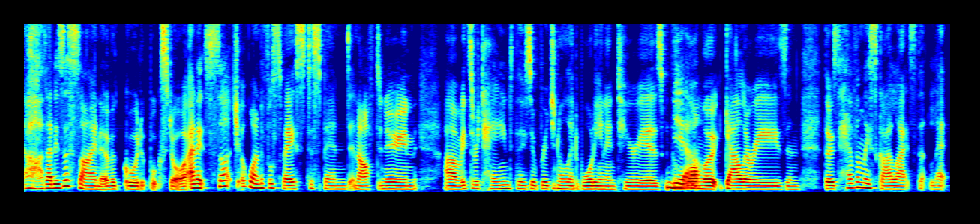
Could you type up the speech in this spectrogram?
Ah, oh, that is a sign of a good bookstore. And it's such a wonderful space to spend an afternoon. Um, it's retained those original Edwardian interiors with the yeah. long oak galleries and those heavenly skylights that let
